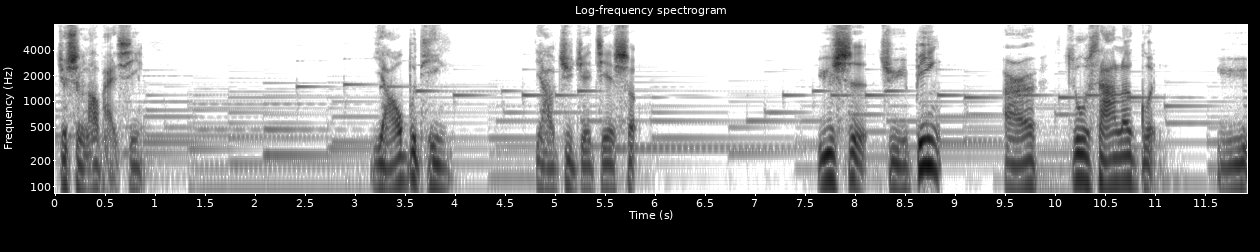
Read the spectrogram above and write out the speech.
就是老百姓。尧不听，尧拒绝接受，于是举兵而诛杀了鲧于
